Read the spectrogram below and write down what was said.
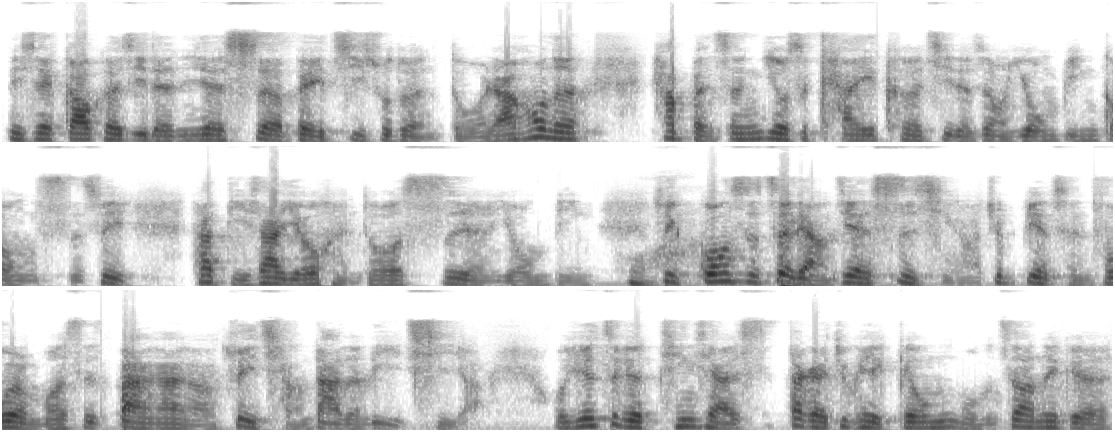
那些高科技的那些设备技术都很多。然后呢，他本身又是开科技的这种佣兵公司，所以他底下有很多私人佣兵。所以光是这两件事情啊，就变成福尔摩斯办案啊最强大的利器啊。我觉得这个听起来是大概就可以跟我们知道那个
